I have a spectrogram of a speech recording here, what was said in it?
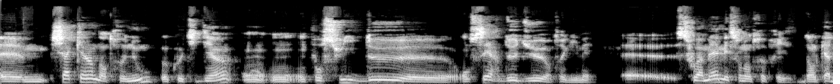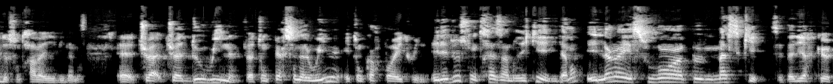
Euh, chacun d'entre nous au quotidien on, on, on poursuit deux on sert deux dieux entre guillemets. euh, soi-même et son entreprise, dans le cadre de son travail évidemment. Euh, tu as tu as deux wins, tu as ton personal win et ton corporate win. Et les deux sont très imbriqués évidemment. Et l'un est souvent un peu masqué, c'est-à-dire que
